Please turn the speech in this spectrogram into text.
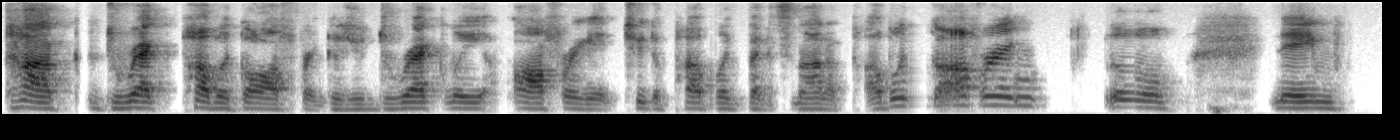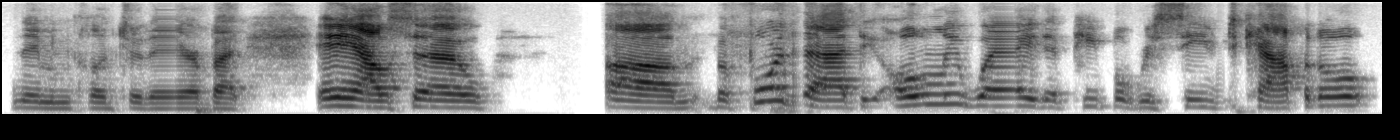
talk direct public offering because you're directly offering it to the public, but it's not a public offering. Little name naming clincher there, but anyhow, so um, before that, the only way that people received capital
